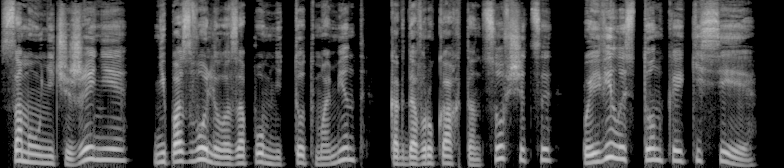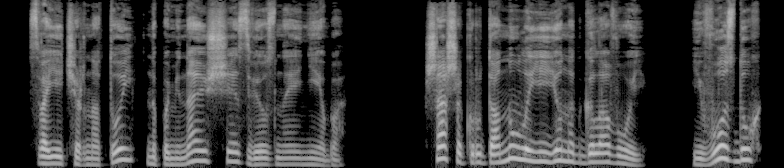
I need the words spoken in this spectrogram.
Самоуничижение не позволило запомнить тот момент, когда в руках танцовщицы появилась тонкая кисея, своей чернотой напоминающая звездное небо. Шаша крутанула ее над головой, и воздух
